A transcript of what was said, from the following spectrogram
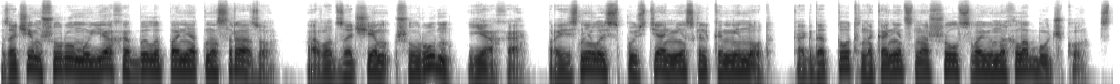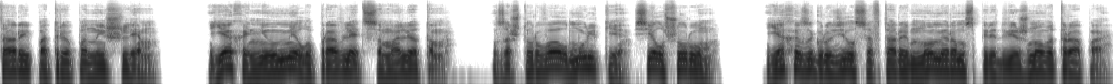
Зачем Шуруму Яха было понятно сразу, а вот зачем Шурум Яха прояснилось спустя несколько минут, когда тот, наконец, нашел свою нахлобучку, старый потрепанный шлем. Яха не умел управлять самолетом. За штурвал мульки сел Шурум. Яха загрузился вторым номером с передвижного трапа.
